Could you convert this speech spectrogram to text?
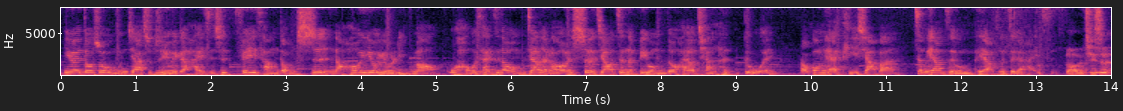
因为都说我们家是不是有一个孩子是非常懂事，然后又有礼貌。哇，我才知道我们家的老二社交真的比我们都还要强很多哎。老公，你来提一下吧，怎么样子我们培养出这个孩子？呃，其实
